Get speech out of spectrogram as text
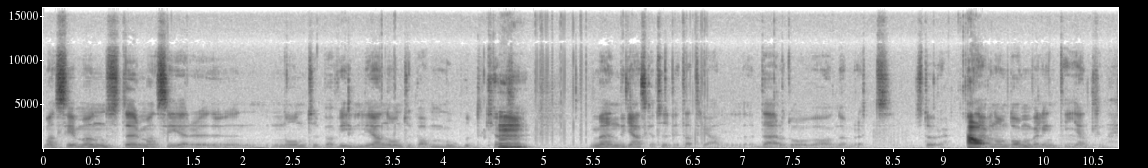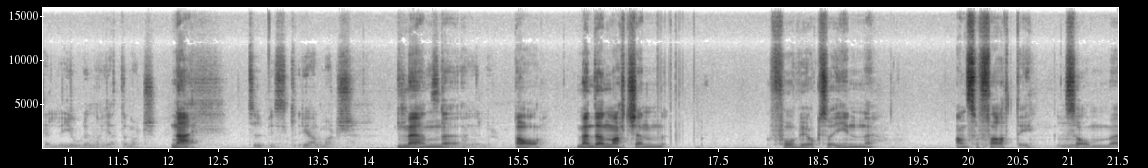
Man ser mönster, man ser eh, någon typ av vilja, någon typ av mod kanske. Mm. Men det är ganska tydligt att Real där och då var numret större. Ja. Även om de väl inte egentligen heller gjorde någon jättematch. nej, Typisk Real-match. Men, ja. Men den matchen får vi också in Ansu Fati Mm. som eh,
